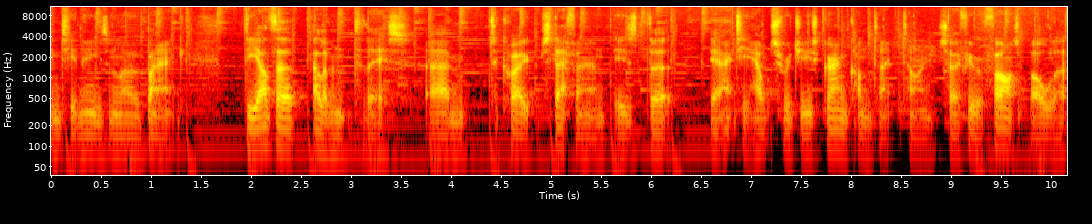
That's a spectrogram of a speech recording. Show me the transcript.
into your knees and lower back. The other element to this, um, to quote Steffan, is that it actually helps reduce ground contact time. So if you're a fast bowler,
